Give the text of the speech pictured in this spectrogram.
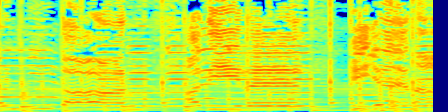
விண்தான் அதிர பியனா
